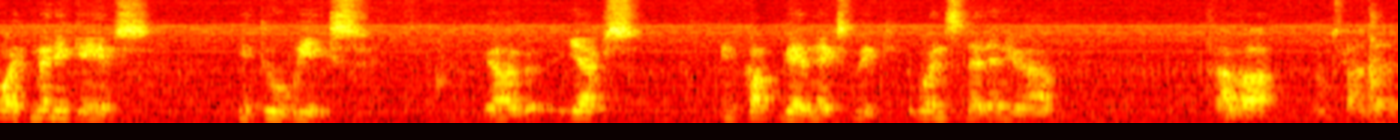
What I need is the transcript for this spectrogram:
quite many games in two weeks. You have Japs in cup game next week, Wednesday. Then you have Kappa uh, on Sunday.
